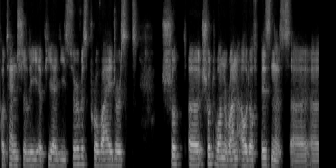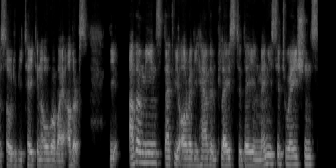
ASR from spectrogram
potentially a PID service providers should should one run out of business, so to be taken over by others. The other means that we already have in place today in many situations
